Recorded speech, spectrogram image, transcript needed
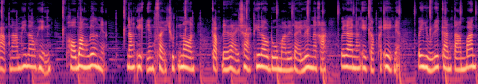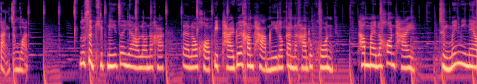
อาบน้ำให้เราเห็น เพราะบางเรื่องเนี่ยนางเอกยังใส่ชุดนอนกับหลายๆ ฉากที่เราดูมาหลาย ๆ เรื่องนะคะ เวลานางเอกกับพระเอกเนี่ยไปอยู่ด้วยกันตามบ้านต่างจังหวัด รู้สึกคลิปนี้จะยาวแล้วนะคะ แต่เราขอปิดท้ายด้วยคำถามนี้แล้วกันนะคะ ทุกคนทำไมละครไทย ถึงไม่มีแนว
